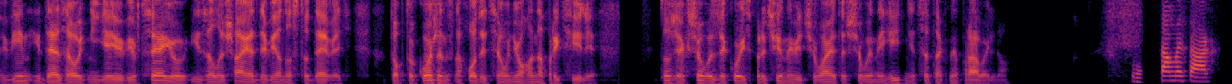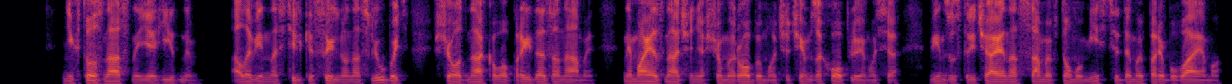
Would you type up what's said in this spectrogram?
він іде за однією вівцею і залишає 99. Тобто кожен знаходиться у нього на прицілі. Тож, якщо ви з якоїсь причини відчуваєте, що ви не гідні, це так неправильно. Саме так. Ніхто з нас не є гідним, але він настільки сильно нас любить, що однаково прийде за нами. Немає значення, що ми робимо чи чим захоплюємося. Він зустрічає нас саме в тому місці, де ми перебуваємо.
